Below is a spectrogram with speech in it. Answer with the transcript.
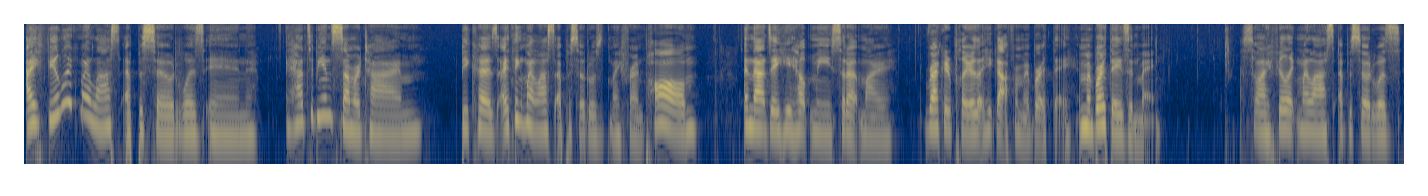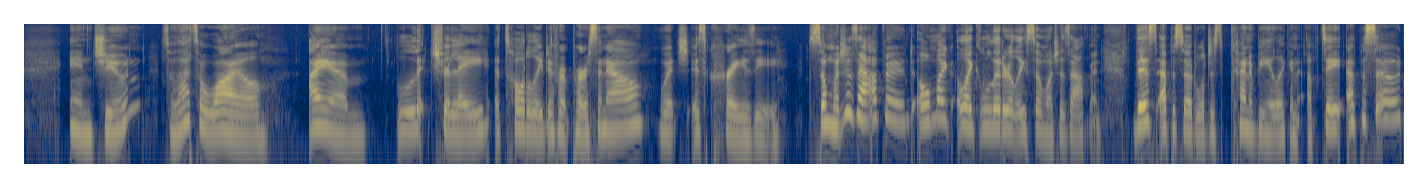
I feel like my last episode was in, it had to be in summertime because I think my last episode was with my friend Paul. And that day he helped me set up my record player that he got for my birthday. And my birthday is in May. So I feel like my last episode was in June. So that's a while. I am literally a totally different person now, which is crazy. So much has happened. Oh my, like literally so much has happened. This episode will just kind of be like an update episode.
